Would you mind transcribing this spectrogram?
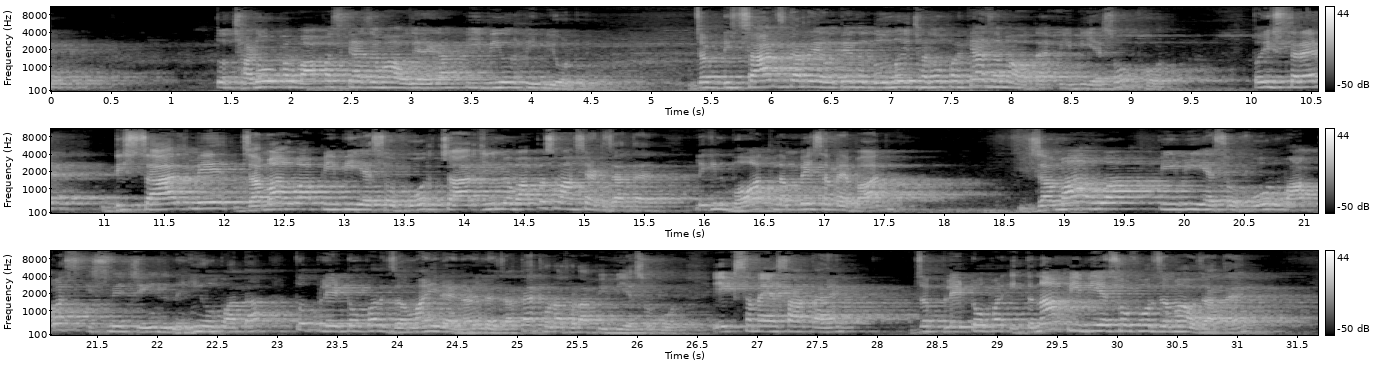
तो छड़ों पर वापस क्या जमा हो जाएगा? पीबी और पीबीओ टू जब डिस्चार्ज कर रहे होते हैं तो दोनों ही छड़ों पर क्या जमा होता है? पीबीएसओ फोर तो इस तरह डिस्चार्ज में जमा हुआ पीबीएसओ फोर चार्जिंग में वापस वहाँ से हट जाता है। लेकिन बहुत लंबे समय बाद जमा हुआ पीबीएसओ फोर वापस इसमें चेंज नहीं हो पाता तो प्लेटों पर जमा ही रहने लग जाता है थोड़ा थोड़ा पीबीएसओ फोर एक समय ऐसा आता है, जब प्लेटों पर इतना पीबीएसओ फोर जमा हो जाता है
